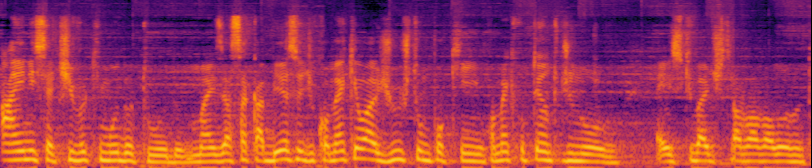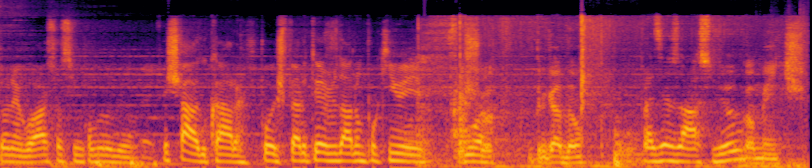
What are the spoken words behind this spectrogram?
a iniciativa que muda tudo, mas essa cabeça de como é que eu ajusto um pouquinho, como é que eu tento de novo, é isso que vai destravar valor no teu negócio, assim como no meu. Fechado, cara. Pô, espero ter ajudado um pouquinho aí. Fechou. Obrigadão. Prazerzaço, viu? Igualmente.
